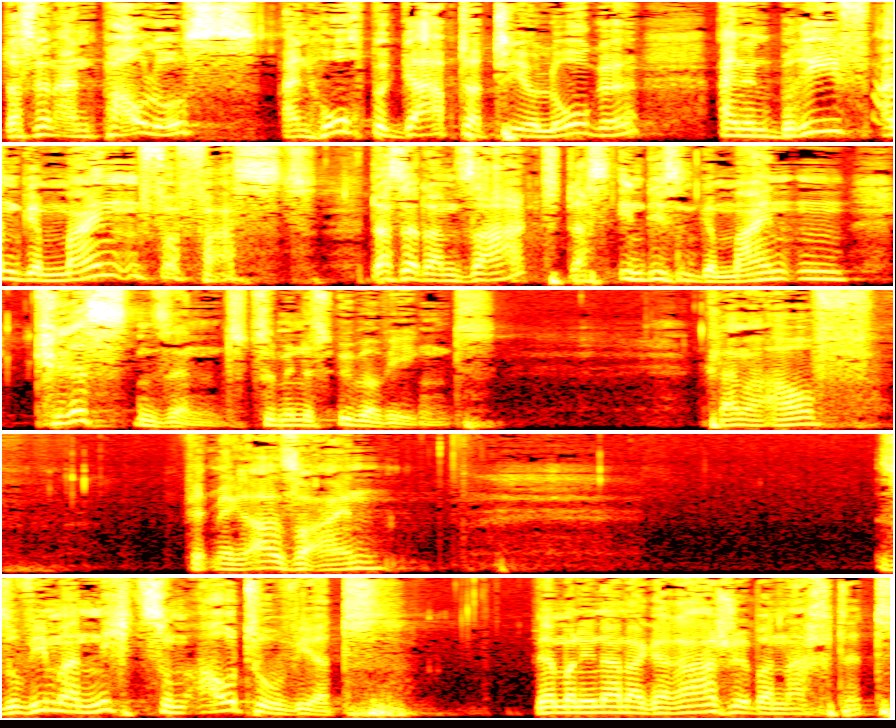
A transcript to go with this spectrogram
dass wenn ein Paulus, ein hochbegabter Theologe, einen Brief an Gemeinden verfasst, dass er dann sagt, dass in diesen Gemeinden Christen sind, zumindest überwiegend. Klammer auf, fällt mir gerade so ein, so wie man nicht zum Auto wird, wenn man in einer Garage übernachtet,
